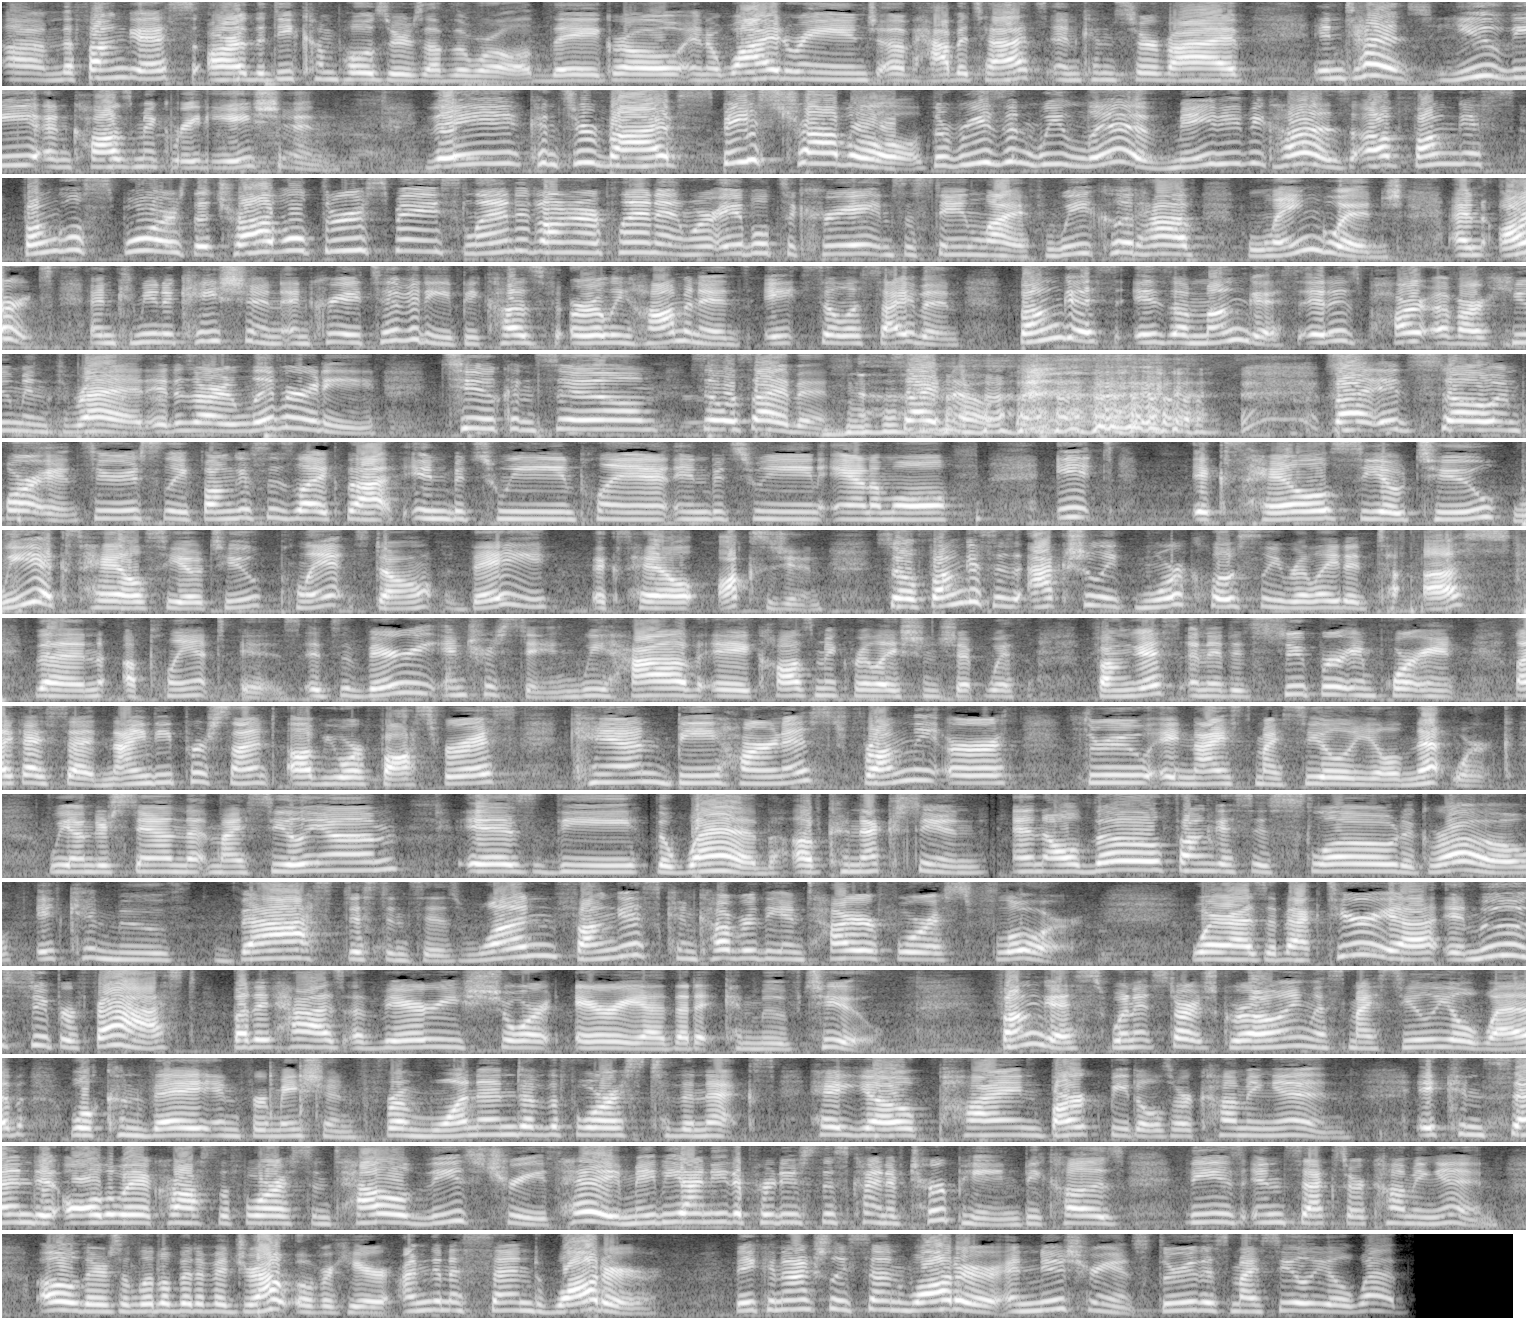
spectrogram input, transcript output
Um, the fungus are the decomposers of the world. They grow in a wide range of habitats and can survive intense UV and cosmic radiation. They can survive space travel. The reason we live may be because of fungus, fungal spores that traveled through space, landed on our planet, and were able to create and sustain life. We could have language and art and communication and creativity because early hominids ate psilocybin. Fungus is among us. It is part of our human thread. It is our liberty to consume psilocybin. Side note. but it's so important. Seriously, fungus is like that in between plant, in between animal. It exhales CO2. We exhale CO2. Plants don't. They exhale oxygen. So fungus is actually more closely related to us than a plant is. It's very interesting. We have a cosmic relationship with fungus and it is super important. Like I said, 90% of your phosphorus can be harnessed from the earth through a nice mycelial network. We understand that mycelium is the, the web of connection. And although fungus is slow to grow, it can move vast distances. One fungus can cover the entire forest floor. Whereas a bacteria, it moves super fast, but it has a very short area that it can move to. Fungus, when it starts growing, this mycelial web will convey information from one end of the forest to the next. Hey, yo, pine bark beetles are coming in. It can send it all the way across the forest and tell these trees, hey, maybe I need to produce this kind of terpene because these insects are coming in. Oh, there's a little bit of a drought over here. I'm going to send water. They can actually send water and nutrients through this mycelial web.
